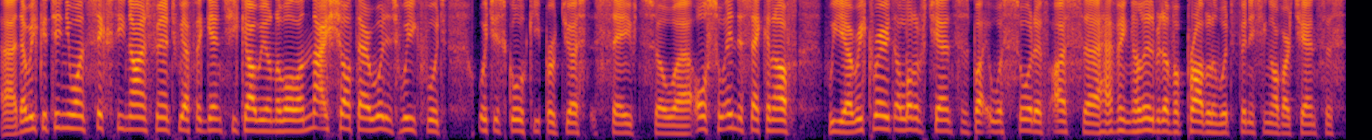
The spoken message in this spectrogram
Uh, then we continue on 69th minute. We have again Chikhaoui on the ball, a nice shot there with his weak foot, which his goalkeeper just saved. So uh, also in the second half, we uh, recreated a lot of chances, but it was sort of us uh, having a little bit of a problem with finishing off our chances.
